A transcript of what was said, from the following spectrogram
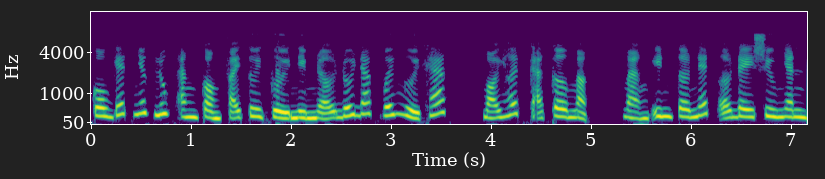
cô ghét nhất lúc ăn còn phải tươi cười niềm nở đối đáp với người khác, mỏi hết cả cơ mặt, mạng internet ở đây siêu nhanh,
